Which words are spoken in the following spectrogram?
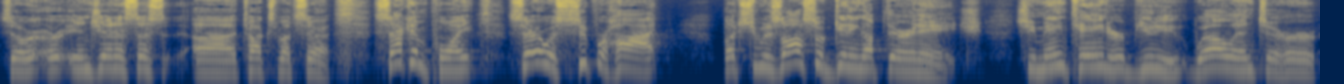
So er, in Genesis, uh, talks about Sarah. Second point, Sarah was super hot, but she was also getting up there in age. She maintained her beauty well into her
